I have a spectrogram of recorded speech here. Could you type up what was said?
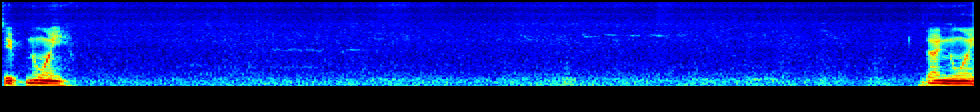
สิบหน่วยได้หน่วย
